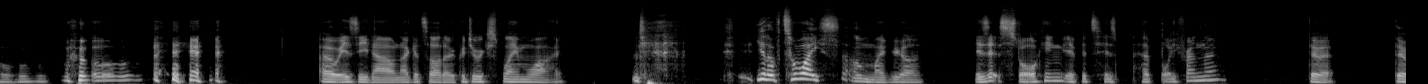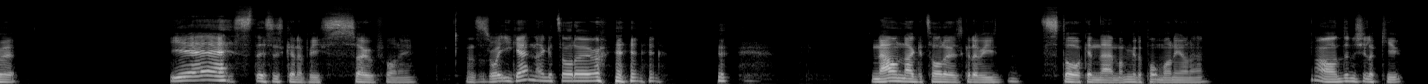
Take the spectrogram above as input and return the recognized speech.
Oh, oh is he now, Nagatoro? Could you explain why? you love twice! Oh my god. Is it stalking if it's his her boyfriend though? Do it. Do it. Yes! This is gonna be so funny. This is what you get, Nagatoro. now Nagatoro is gonna be stalking them. I'm gonna put money on it. Oh, didn't she look cute?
